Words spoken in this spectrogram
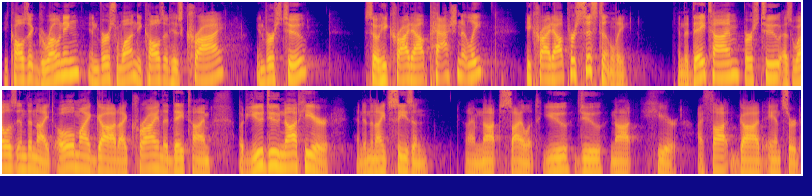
He calls it groaning in verse 1. He calls it his cry in verse 2. So he cried out passionately. He cried out persistently. In the daytime, verse 2, as well as in the night. Oh my God, I cry in the daytime, but you do not hear. And in the night season, and I am not silent. You do not hear. I thought God answered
